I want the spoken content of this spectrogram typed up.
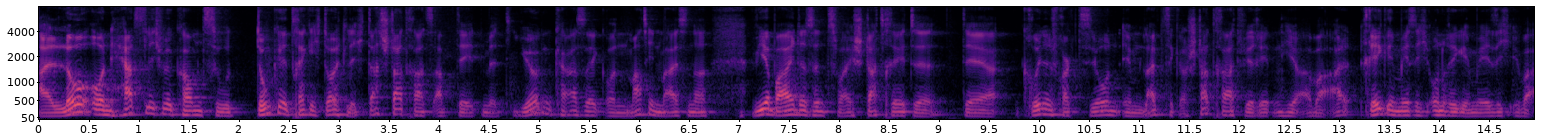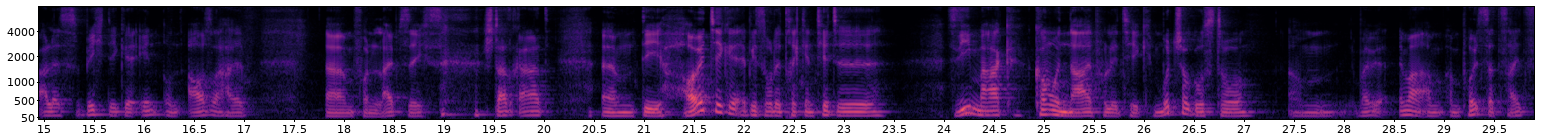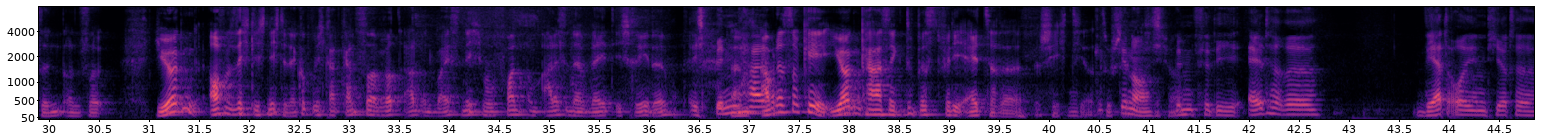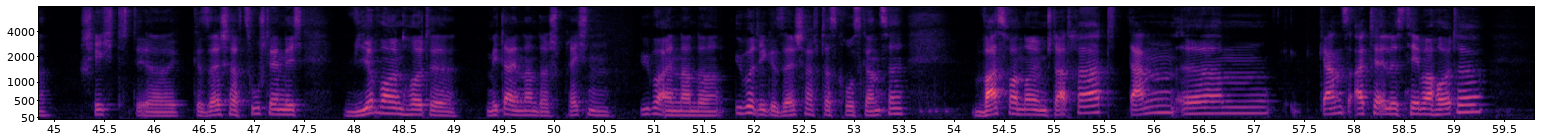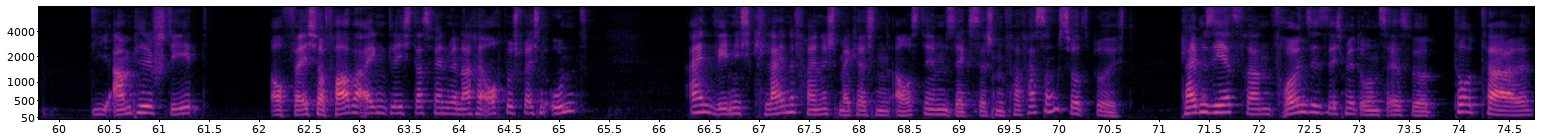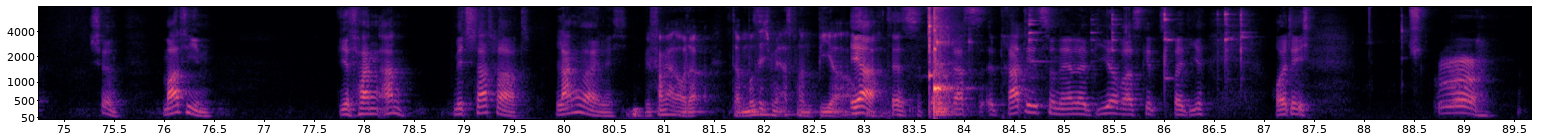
Hallo und herzlich willkommen zu Dunkel, Dreckig, Deutlich, das Stadtratsupdate mit Jürgen Kasek und Martin Meissner. Wir beide sind zwei Stadträte der grünen Fraktion im Leipziger Stadtrat. Wir reden hier aber regelmäßig, unregelmäßig über alles Wichtige in und außerhalb ähm, von Leipzigs Stadtrat. Ähm, die heutige Episode trägt den Titel Sie mag Kommunalpolitik. Mucho gusto. Ähm, weil wir immer am, am Puls der Zeit sind und so. Jürgen offensichtlich nicht, denn er guckt mich gerade ganz verwirrt an und weiß nicht, wovon um alles in der Welt ich rede. Ich bin ähm, halt. Aber das ist okay. Jürgen Kasik, du bist für die ältere Schicht hier zuständig. Genau, ich bin für die ältere, wertorientierte Schicht der Gesellschaft zuständig. Wir wollen heute miteinander sprechen, übereinander, über die Gesellschaft, das Großganze. Was war neu im Stadtrat? Dann ähm, ganz aktuelles Thema heute. Die Ampel steht auf welcher Farbe eigentlich? Das werden wir nachher auch besprechen. Und ein wenig kleine feine Schmeckerchen aus dem sächsischen Verfassungsschutzbericht. Bleiben Sie jetzt dran, freuen Sie sich mit uns, es wird total schön. Martin, wir fangen an mit Stadtrat. Langweilig. Wir fangen an, oder? Da muss ich mir erstmal ein Bier aufmachen. Ja, das, das, das traditionelle Bier, was gibt es bei dir? Heute, ich.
